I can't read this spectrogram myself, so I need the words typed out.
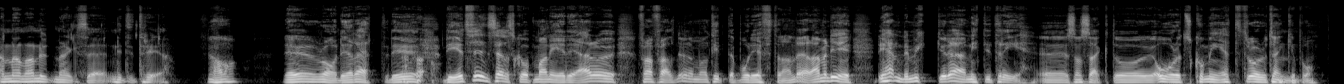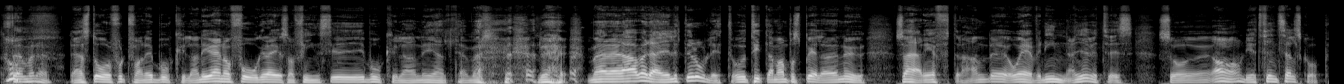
en annan utmärkelse 93. Ja, det är bra, det är rätt. Det är, det är ett fint sällskap man är där och framförallt nu när man tittar på det i efterhand. Där. Ja, men det, det hände mycket där 93 eh, som sagt och årets komet tror jag du tänker på. Stämmer det? Den står fortfarande i bokhyllan. Det är en av få grejer som finns i bokhyllan egentligen. Men, det, men, ja, men det är lite roligt. Och tittar man på spelare nu så här i efterhand eh, och även innan givetvis. Så ja, det är ett fint sällskap.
